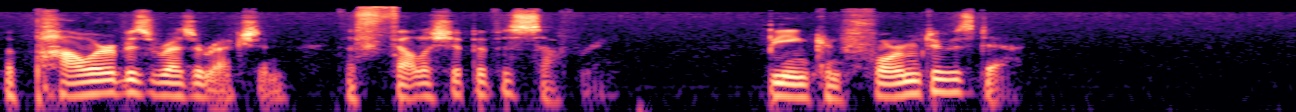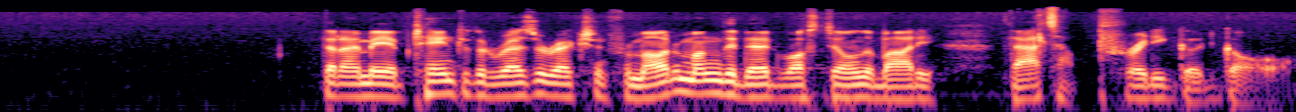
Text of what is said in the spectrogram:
the power of His resurrection, the fellowship of His suffering, being conformed to His death, that I may obtain to the resurrection from out among the dead while still in the body, that's a pretty good goal.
